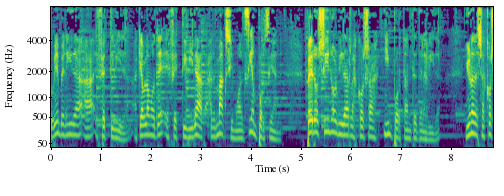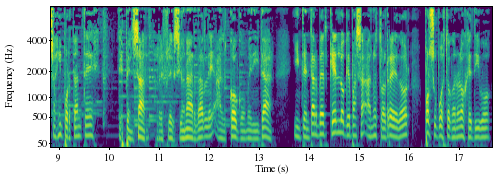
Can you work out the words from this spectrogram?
o bienvenida a Efectividad. Aquí hablamos de efectividad al máximo, al 100%, pero sin olvidar las cosas importantes de la vida. Y una de esas cosas importantes es pensar, reflexionar, darle al coco, meditar, intentar ver qué es lo que pasa a nuestro alrededor, por supuesto con el objetivo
